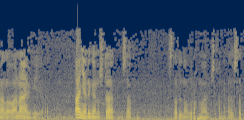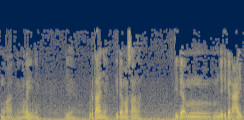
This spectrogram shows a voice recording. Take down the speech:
kalau anak ya tanya dengan ustadz misalkan. Ustadz Abdul Rahman misalkan atau Ustadz Muad yang lainnya. Ya bertanya tidak masalah. Tidak menjadikan aib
